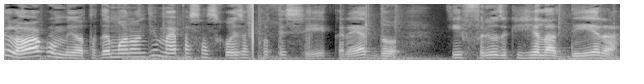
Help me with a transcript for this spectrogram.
logo, meu. Tá demorando demais pra essas coisas acontecer. Credo. Que frio, que geladeira.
